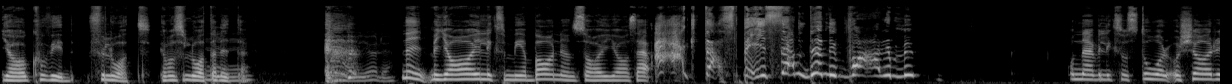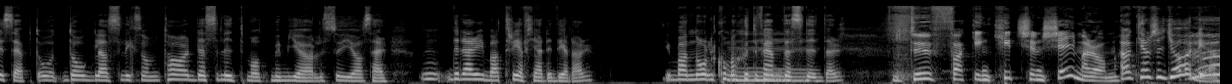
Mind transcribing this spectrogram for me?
Jag har covid, förlåt. Jag måste låta lite. Gör det. Nej, men jag är liksom med barnen så har jag så här, akta spisen, den är varm! Och när vi liksom står och kör recept och Douglas liksom tar decilitmått med mjöl så är jag så här, mm, det där är ju bara tre fjärdedelar. Det är bara 0,75 deciliter. Du fucking kitchen shamear dem. Jag kanske gör det.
